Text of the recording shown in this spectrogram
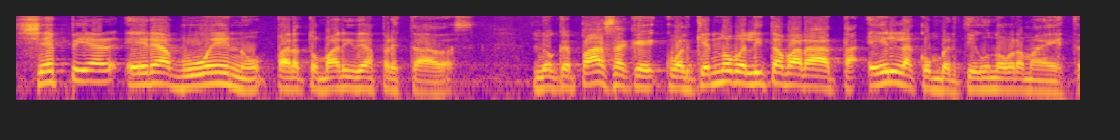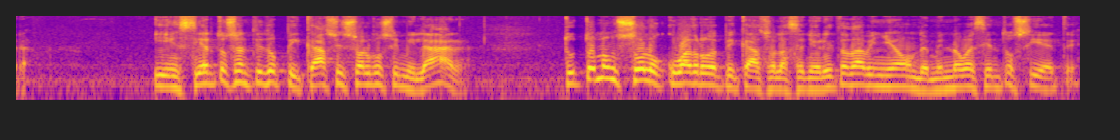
Shakespeare era bueno para tomar ideas prestadas. Lo que pasa es que cualquier novelita barata, él la convertía en una obra maestra. Y en cierto sentido Picasso hizo algo similar. Tú tomas un solo cuadro de Picasso, La señorita de Aviñón de 1907,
